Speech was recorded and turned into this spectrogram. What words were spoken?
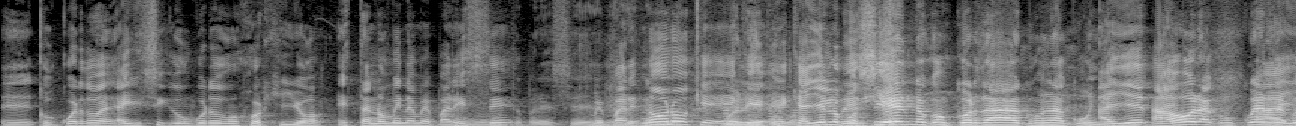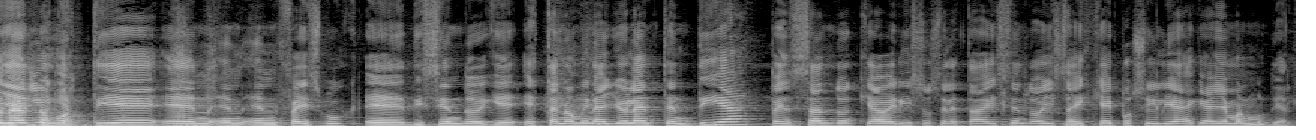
eh, concuerdo, ahí sí que concuerdo con Jorge. Yo, esta nómina me parece. ¿Te parece me pare- el- no, no, que, es que, político? es que ayer lo posteé. no concordaba con Acuña. Ayer, Ahora concuerda con ayer lo posteé en, en- en Facebook eh, diciendo que esta nómina yo la entendía pensando en que a Berizzo se le estaba diciendo, oye, ¿sabéis que hay posibilidad de que vayamos al Mundial?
